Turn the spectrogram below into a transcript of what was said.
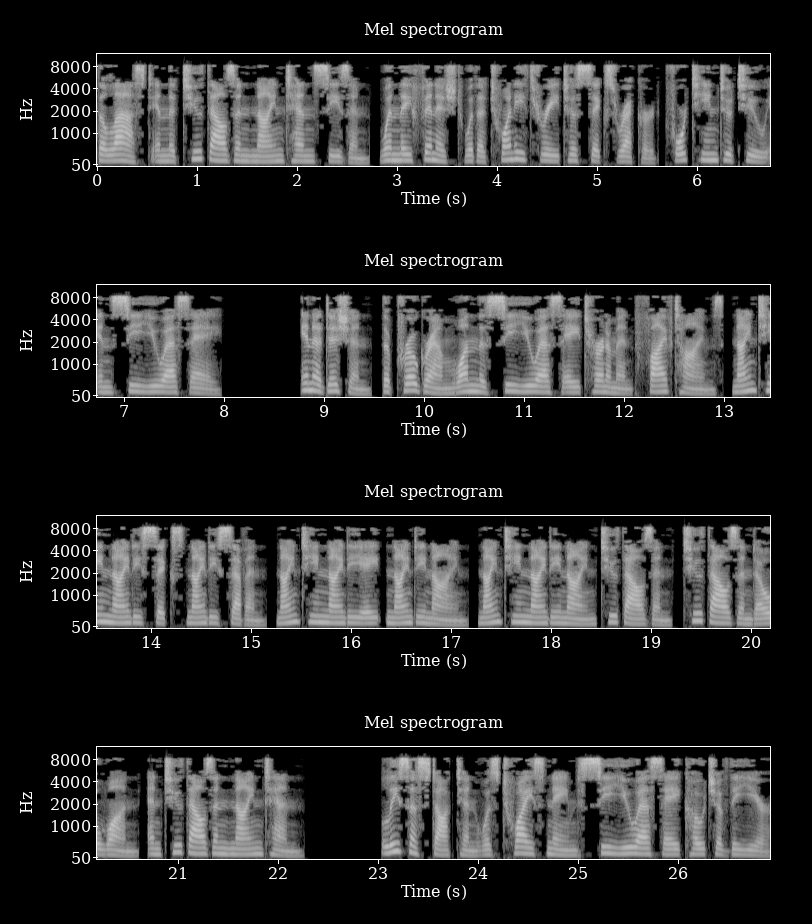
the last in the 2009–10 season, when they finished with a 23–6 record 14–2 in CUSA. In addition, the program won the CUSA tournament five times, 1996–97, 1998–99, 1999–2000, 2001, and 2009–10. Lisa Stockton was twice named CUSA Coach of the Year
